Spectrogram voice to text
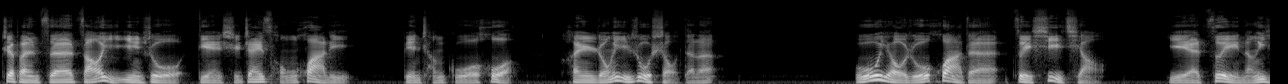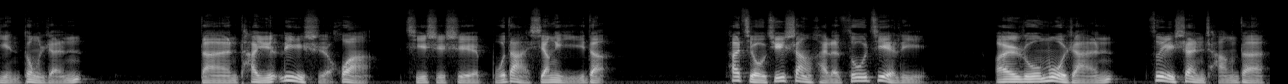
这本子早已印入点石斋从画里，变成国货，很容易入手的了。吴有如画的最细巧，也最能引动人，但他与历史画其实是不大相宜的。他久居上海的租界里，耳濡目染，最擅长的。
